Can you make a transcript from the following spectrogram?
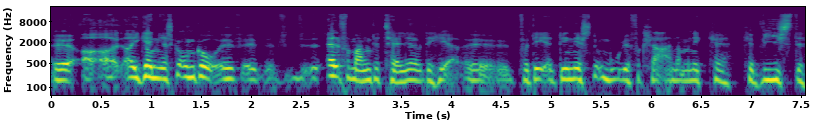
Øh, og, og igen, jeg skal undgå øh, øh, øh, alt for mange detaljer af det her, øh, for det, det er næsten umuligt at forklare, når man ikke kan, kan vise det.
